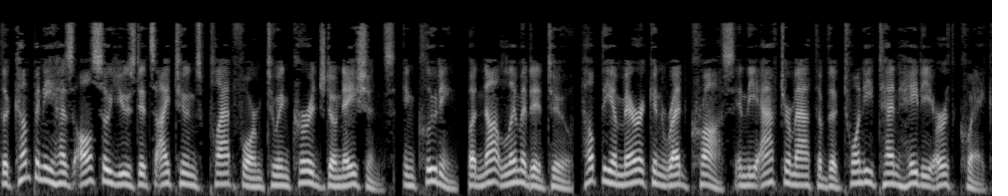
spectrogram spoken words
The company has also used its iTunes platform to encourage donations, including, but not limited to, help the American Red Cross in the aftermath of the 2010 Haiti earthquake,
